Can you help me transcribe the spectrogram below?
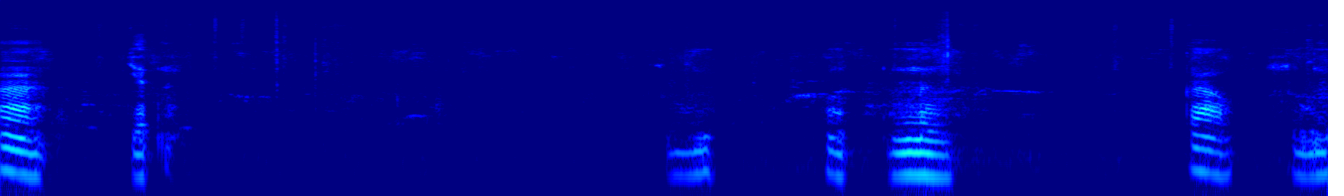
ห้าเจ็ดศูนย์หกหนึ่งเก้าศูนย์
